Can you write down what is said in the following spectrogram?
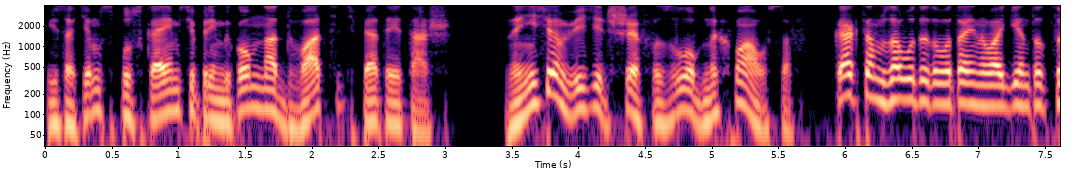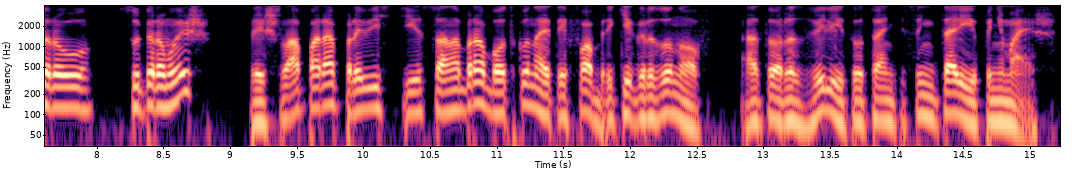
и затем спускаемся прямиком на 25 этаж. Нанесем визит шефу злобных маусов. Как там зовут этого тайного агента ЦРУ? Супермышь? Пришла пора провести санобработку на этой фабрике грызунов, а то развели тут антисанитарию, понимаешь.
